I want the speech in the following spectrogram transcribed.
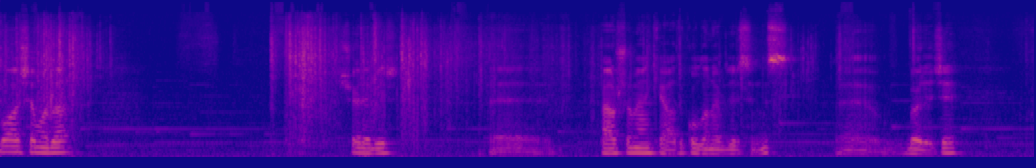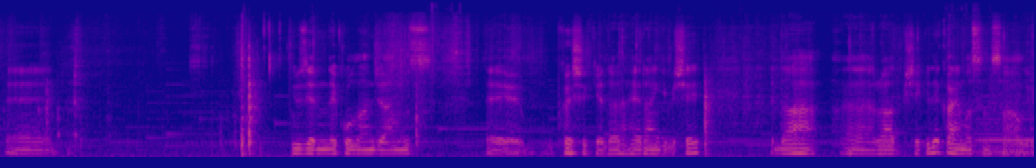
Bu aşamada şöyle bir e, parşömen kağıdı kullanabilirsiniz. E, böylece e, üzerinde kullanacağımız e, kaşık ya da herhangi bir şey daha e, rahat bir şekilde kaymasını sağlıyor.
